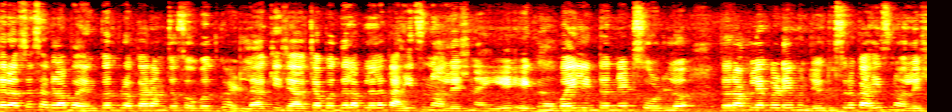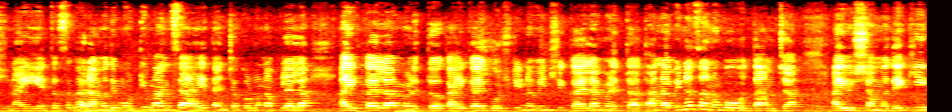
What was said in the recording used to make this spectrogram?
तर असा सगळा भयंकर प्रकार आमच्यासोबत घडला की ज्याच्याबद्दल आपल्याला काहीच नॉलेज नाही आहे एक मोबाईल इंटरनेट सोडलं तर आपल्याकडे म्हणजे दुसरं काहीच नॉलेज नाही आहे तसं घरामध्ये मोठी माणसं आहेत त्यांच्याकडून आपल्याला ऐकायला मिळतं काही काही गोष्टी नवीन शिकायला मिळतात. हा नवीनच अनुभव होता आमच्या आयुष्यामध्ये की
